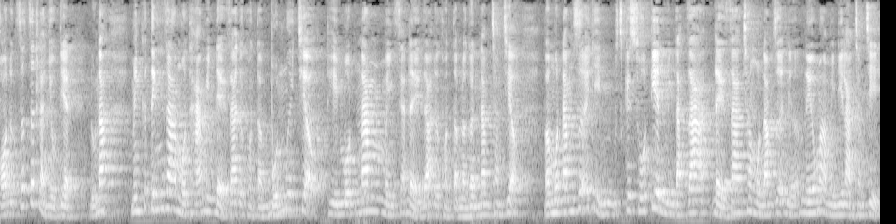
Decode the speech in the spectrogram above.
có được rất rất là nhiều tiền, đúng không? Mình cứ tính ra một tháng mình để ra được khoảng tầm 40 triệu thì một năm mình sẽ để ra được khoảng tầm là gần 500 triệu. Và một năm rưỡi thì cái số tiền mình đặt ra, để ra trong một năm rưỡi nữa, nếu mà mình đi làm chăm chỉ,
